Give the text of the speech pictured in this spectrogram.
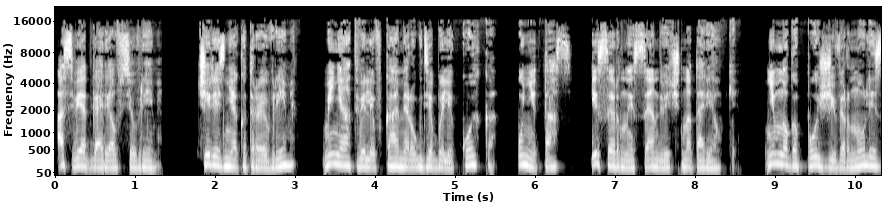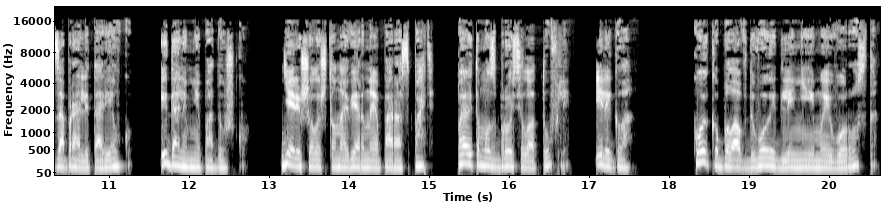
а свет горел все время. Через некоторое время меня отвели в камеру, где были койка, унитаз и сырный сэндвич на тарелке. Немного позже вернулись, забрали тарелку и дали мне подушку. Я решила, что, наверное, пора спать, поэтому сбросила туфли и легла. Койка была вдвое длиннее моего роста,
